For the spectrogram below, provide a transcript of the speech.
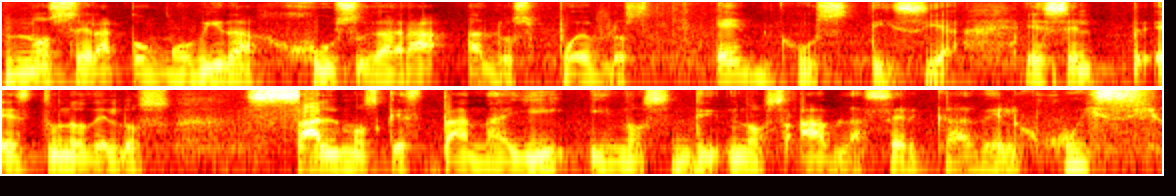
no será conmovida, juzgará a los pueblos en justicia. Es, el, es uno de los salmos que están allí y nos, nos habla acerca del juicio,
